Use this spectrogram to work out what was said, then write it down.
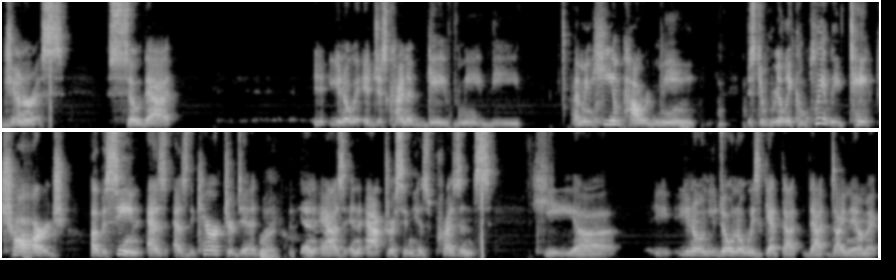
generous, so that you know it, it just kind of gave me the. I mean, he empowered me just to really completely take charge of a scene as as the character did, Right. and as an actress in his presence, he. Uh, y- you know, and you don't always get that that dynamic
